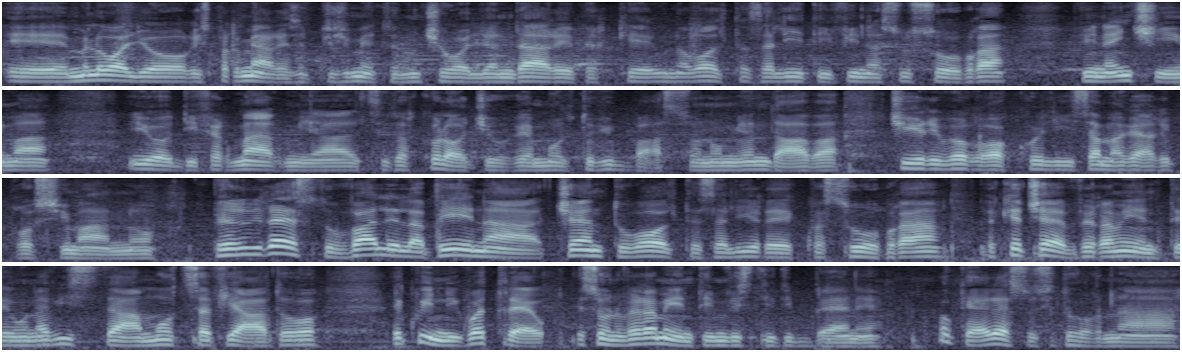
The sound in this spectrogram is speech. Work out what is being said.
e me lo voglio risparmiare, semplicemente non ci voglio andare perché una volta saliti fino a su sopra, fino a in cima, io di fermarmi al sito archeologico che è molto più basso, non mi andava, ci riverrò con Elisa magari il prossimo anno. Per il resto vale la pena 100 volte salire qua sopra perché c'è veramente una vista mozzafiato e quindi 4 euro e sono veramente investiti bene. Ok, adesso si torna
